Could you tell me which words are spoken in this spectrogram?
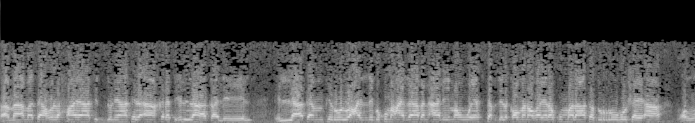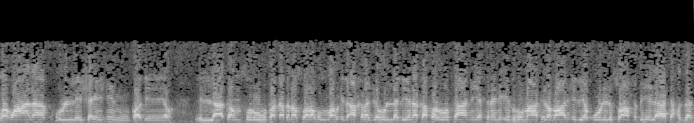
فما متاع الحياة الدنيا في الآخرة إلا قليل. إلا تنفروا يعذبكم عذابا أليما ويستبدل قوما غيركم ولا تضروه شيئا. والله على كل شيء قدير. إلا تنصروه فقد نصره الله إذ أخرجه الذين كفروا ثاني اثنين إذ هما في الغار إذ يقول لصاحبه لا تحزن.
